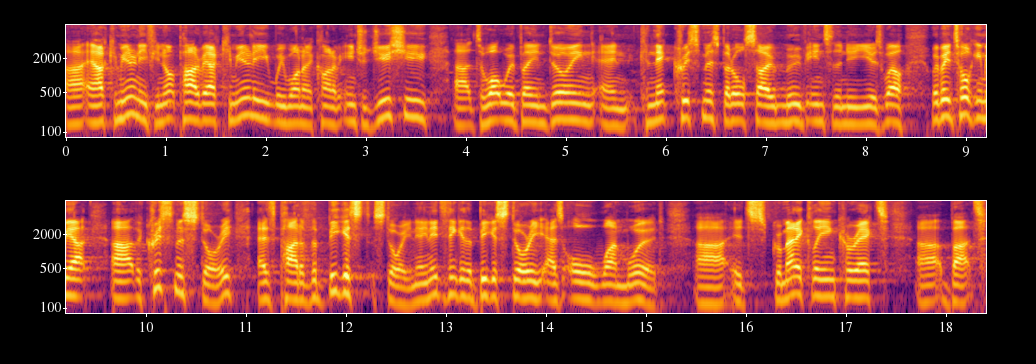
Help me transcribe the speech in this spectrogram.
uh, our community. If you're not part of our community, we want to kind of introduce you uh, to what we've been doing and connect Christmas, but also move into the new year as well. We've been talking about uh, the Christmas story as part of the biggest story. Now, you need to think of the biggest story as all one word. Uh, it's grammatically incorrect, uh, but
